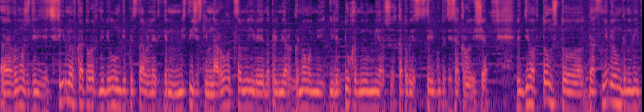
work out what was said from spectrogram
э, вы можете видеть фильмы, в которых небелунги представлены таким мистическим народцем или, например, гномами или духами умерших, которые стерегут эти сокровища. Ведь дело в том, что Das Nibelungenlied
